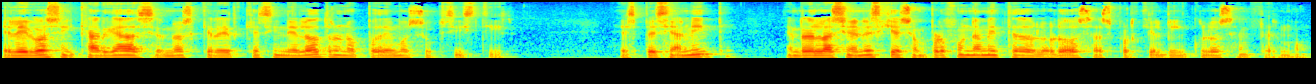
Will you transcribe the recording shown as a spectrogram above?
El ego se encarga de hacernos creer que sin el otro no podemos subsistir, especialmente en relaciones que son profundamente dolorosas porque el vínculo se enfermó.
